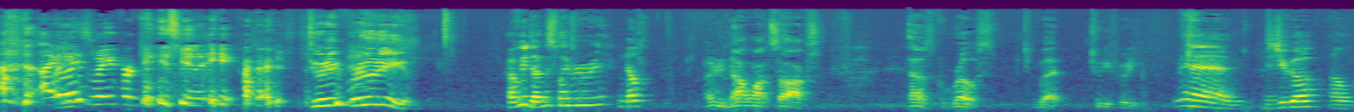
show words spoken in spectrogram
I always wait for Kacy to eat first. Tutti Frutti. Have we done this flavor already? Nope. I do not want socks. That was gross. But Tutti Frutti. Man, did you go? I'll.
